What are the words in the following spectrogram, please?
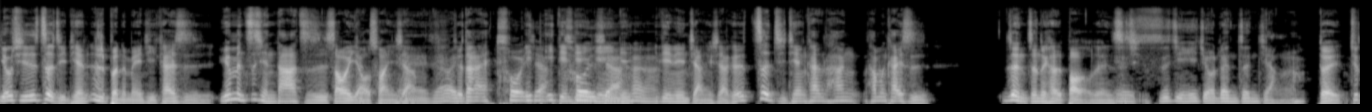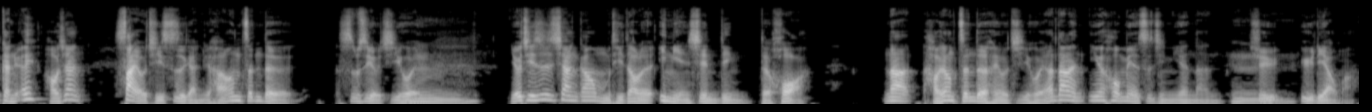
尤其是这几天，日本的媒体开始，原本之前大家只是稍微谣传一下，就大概一一点点一点点一点点一点点讲一下。可是这几天看他他们开始认真的开始报道这件事情，石井一九认真讲了，对，就感觉哎、欸，好像煞有其事的感觉，好像真的。是不是有机会？嗯，尤其是像刚刚我们提到了一年限定的话，那好像真的很有机会。那当然，因为后面的事情你很难去预料嘛。嗯、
